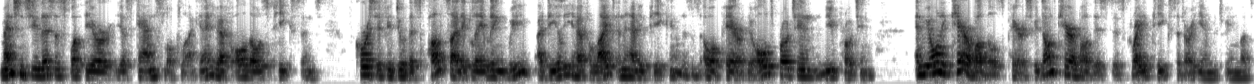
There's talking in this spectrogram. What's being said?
Mentioned to you, this is what your, your scans look like. Yeah? You have all those peaks and course, if you do this pulse cyclic labeling, we ideally have a light and a heavy peak. And this is our pair, the old protein, the new protein. And we only care about those pairs. We don't care about this, this gray peaks that are here in between. But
